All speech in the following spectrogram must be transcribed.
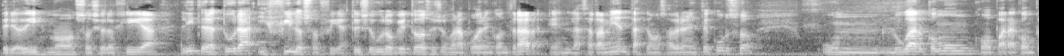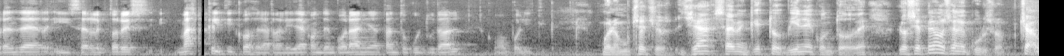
periodismo, sociología, literatura y filosofía. Estoy seguro que todos ellos van a poder encontrar en las herramientas que vamos a ver en este curso un lugar común como para comprender y ser lectores más críticos de la realidad contemporánea, tanto cultural como política. Bueno muchachos, ya saben que esto viene con todo. ¿eh? Los esperamos en el curso. Chao.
